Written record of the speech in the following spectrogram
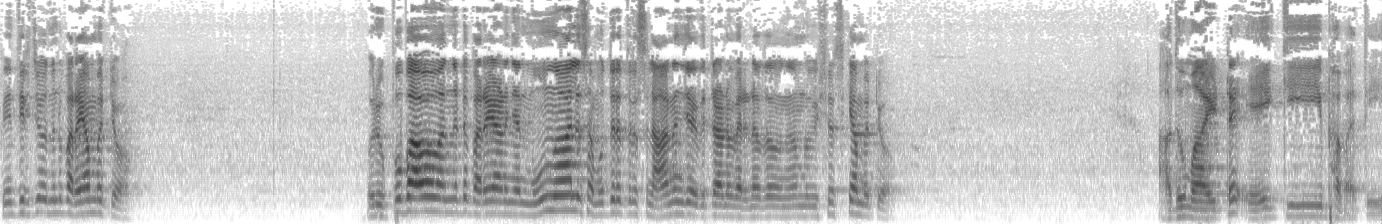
പിന്നെ തിരിച്ചു വന്നിട്ട് പറയാൻ പറ്റുമോ ഒരു ഉപ്പുപാവ വന്നിട്ട് പറയാണ് ഞാൻ മൂന്നാൽ സമുദ്രത്തിൽ സ്നാനം ചെയ്തിട്ടാണ് വരണത് എന്ന് നമ്മൾ വിശ്വസിക്കാൻ പറ്റുമോ അതുമായിട്ട് ഏകീഭവതി.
